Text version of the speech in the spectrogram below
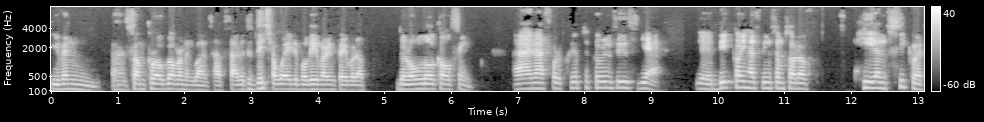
Even uh, some pro-government ones have started to ditch away the bolivar in favor of their own local thing. And as for cryptocurrencies, yeah, yeah Bitcoin has been some sort of hidden secret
